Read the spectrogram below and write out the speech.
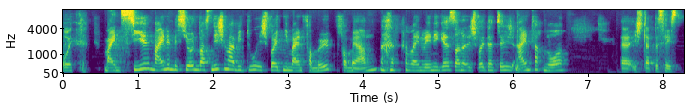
Und mein Ziel, meine Mission war es nicht mal wie du, ich wollte nie mein Vermögen vermehren, mein weniges, sondern ich wollte tatsächlich einfach nur, äh, ich glaube, das heißt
